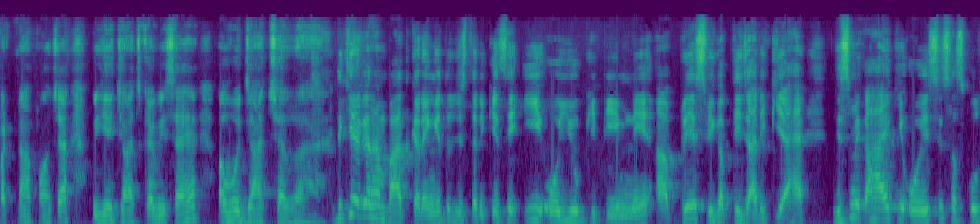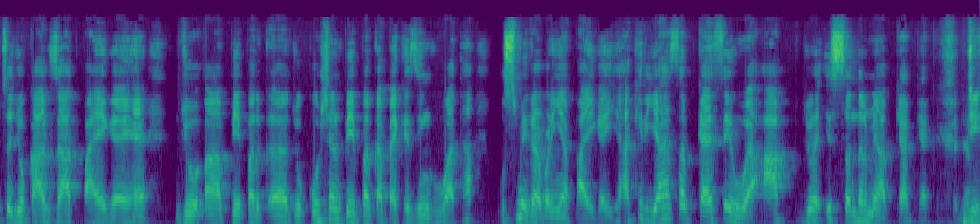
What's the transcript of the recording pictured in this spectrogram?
पटना पहुँचा वो ये जाँच का विषय है और वो जाँच चल रहा है। देखिए अगर हम बात करेंगे तो जिस तरीके से ईओयू की टीम ने प्रेस विज्ञप्ति जारी किया है जिसमें कहा है कि ओएसिस स्कूल से जो कागजात पाए गए हैं जो पेपर जो क्वेश्चन पेपर का पैकेजिंग हुआ था उसमें गड़बड़ियाँ पाई गई है। आखिर यह सब कैसे हुआ? आप जो है इस संदर्भ में आप क्या क्या जी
